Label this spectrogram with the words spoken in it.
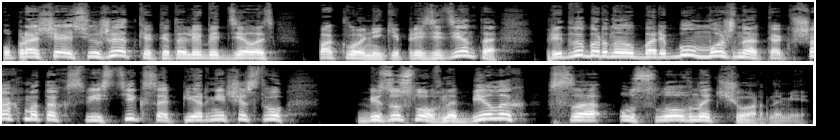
Упрощая сюжет, как это любят делать поклонники президента, предвыборную борьбу можно, как в шахматах, свести к соперничеству безусловно белых с условно черными.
